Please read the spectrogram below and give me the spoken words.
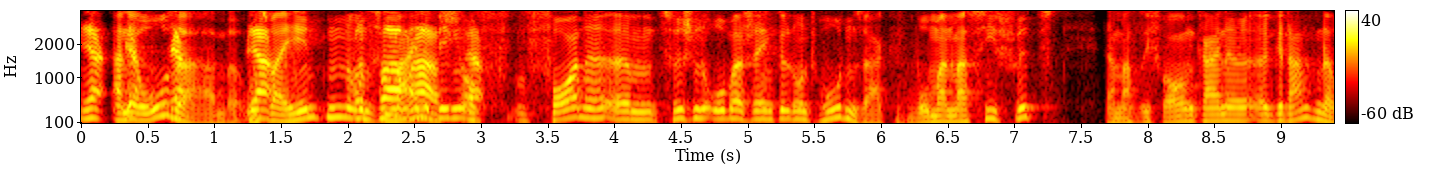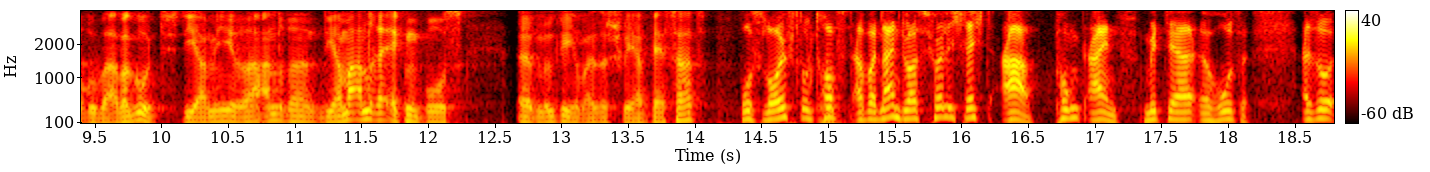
Ja, an der Hose ja. habe. Und Ja. zwar hinten und, Und zwar meinetwegen auch vorne ähm, zwischen Oberschenkel und Hodensack, wo man massiv schwitzt. Da machen sich Frauen keine äh, Gedanken darüber. Aber gut, die haben ihre andere, die haben andere Ecken, wo es äh, möglicherweise schwer wässert. wo es läuft und tropft. Aber nein, du hast völlig recht. A, Punkt 1 mit der äh, Hose. Also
